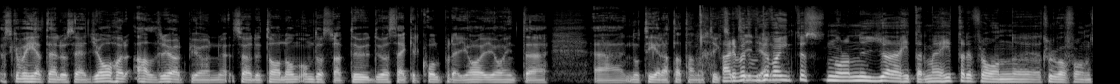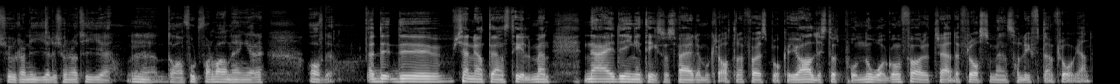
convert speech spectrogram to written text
Jag ska vara helt ärlig och säga att jag har aldrig hört Björn Söder tala om, om dödsstraff. Du, du har säkert koll på det. Jag, jag har inte eh, noterat att han har tyckt Nej, det var, tidigare. Det var inte några nya jag hittade, men jag hittade från, eh, jag tror det var från 2009 eller 2010, eh, mm. då han fortfarande var anhängare av det. Det, det, känner jag inte ens till, men nej, det är ingenting som Sverigedemokraterna förespråkar. Jag har aldrig stött på någon företrädare för oss som ens har lyft den frågan.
